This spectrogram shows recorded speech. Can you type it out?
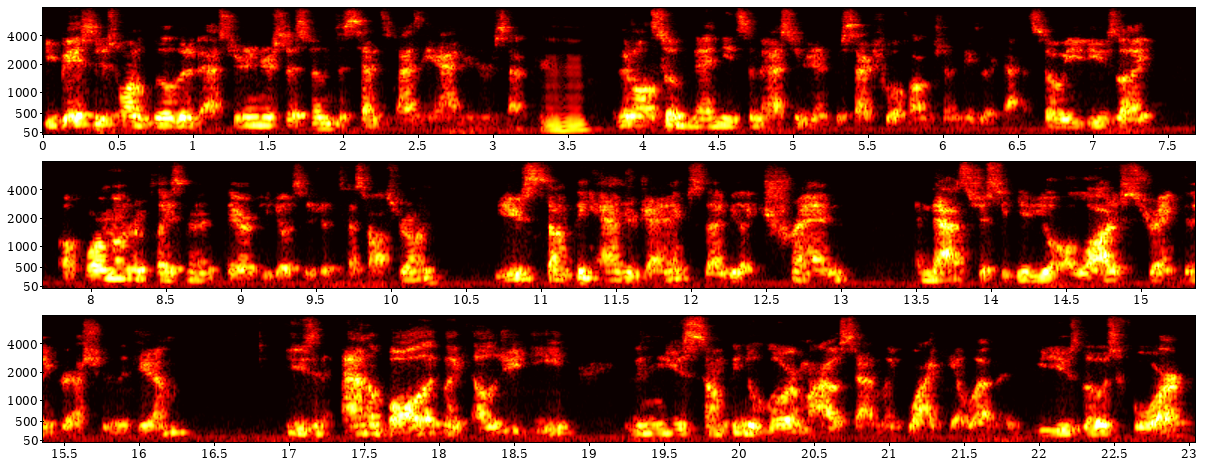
You basically just want a little bit of estrogen in your system to sensitize the androgen receptor. Mm-hmm. Then also men need some estrogen for sexual function, and things like that. So you use like a hormone replacement therapy dosage of testosterone. You use something androgenic, so that'd be like tren, and that's just to give you a lot of strength and aggression in the gym. You use an anabolic like LGD, and then you use something to lower myostatin like YK11. You use those four,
